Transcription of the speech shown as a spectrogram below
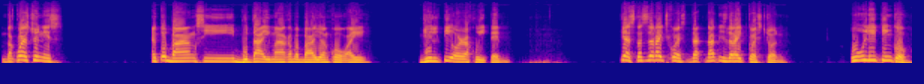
The question is, ito bang si Buday, mga kababayan ko, ay guilty or acquitted? Yes, that's the right question. That, that is the right question. Uulitin ko.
